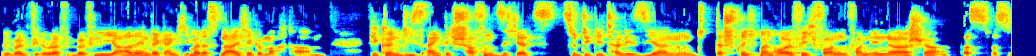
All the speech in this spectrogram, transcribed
über, über, über viele Jahre hinweg eigentlich immer das Gleiche gemacht haben. Wie können dies eigentlich schaffen, sich jetzt zu digitalisieren? Und da spricht man häufig von, von Inertia, was, was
